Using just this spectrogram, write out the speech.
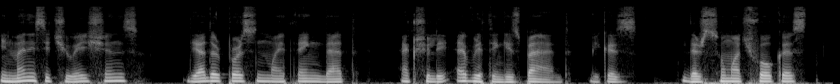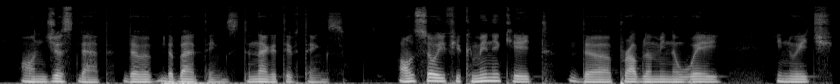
in many situations, the other person might think that actually everything is bad because there's so much focus on just that the, the bad things, the negative things. Also, if you communicate the problem in a way in which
